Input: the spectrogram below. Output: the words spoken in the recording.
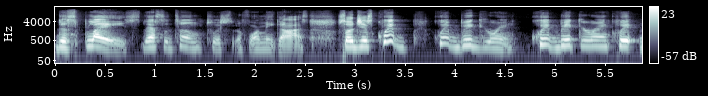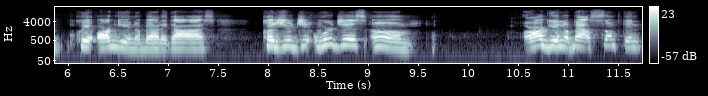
displays. That's a tongue twister for me, guys. So just quit quit bickering, quit bickering, quit quit arguing about it, guys. Cause you're ju- we're just um arguing about something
